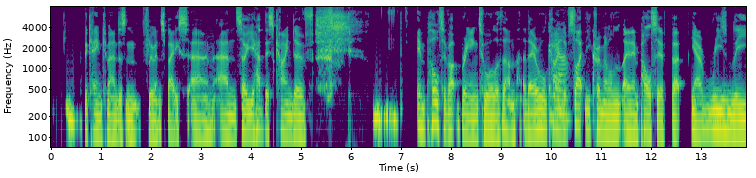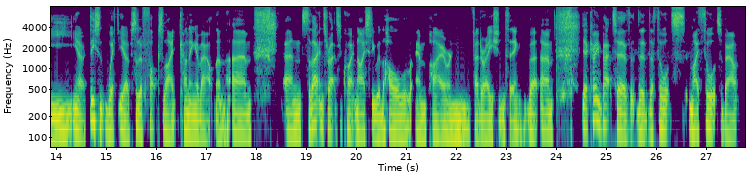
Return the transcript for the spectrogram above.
became commanders and flew in space. Um, and so you had this kind of impulsive upbringing to all of them. They're all kind yeah. of slightly criminal and impulsive, but you know, reasonably, you know, decent wit, you know, sort of fox-like cunning about them. Um, and so that interacted quite nicely with the whole empire and federation thing. But um, yeah, coming back to the, the, the thoughts, my thoughts about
